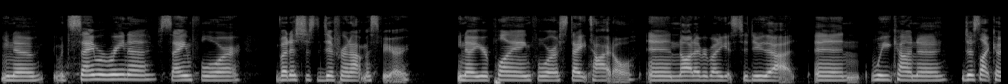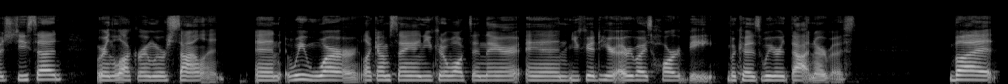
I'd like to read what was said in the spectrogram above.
you know, with same arena, same floor, but it's just a different atmosphere. You know, you're playing for a state title and not everybody gets to do that. And we kind of, just like Coach G said, we're in the locker room, we were silent and we were, like I'm saying, you could have walked in there and you could hear everybody's heartbeat because we were that nervous. But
